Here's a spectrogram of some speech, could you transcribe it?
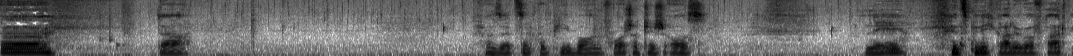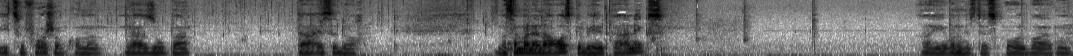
Äh, da. Versetzen, Kopie bauen, Forschertisch aus. Nee, jetzt bin ich gerade überfragt, wie ich zur Forschung komme. Na super. Da ist sie doch. Was haben wir denn da ausgewählt? Gar nichts? Ah, hier unten ist der Scrollbalken.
